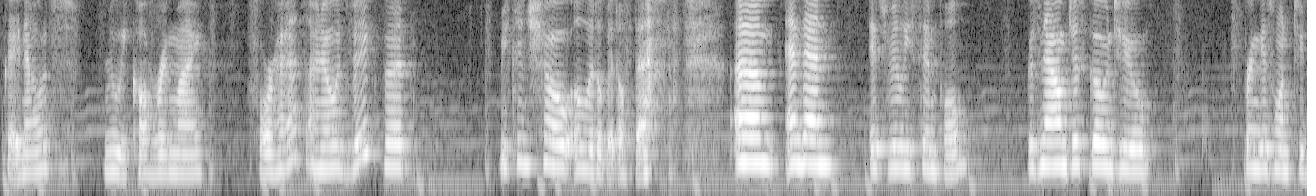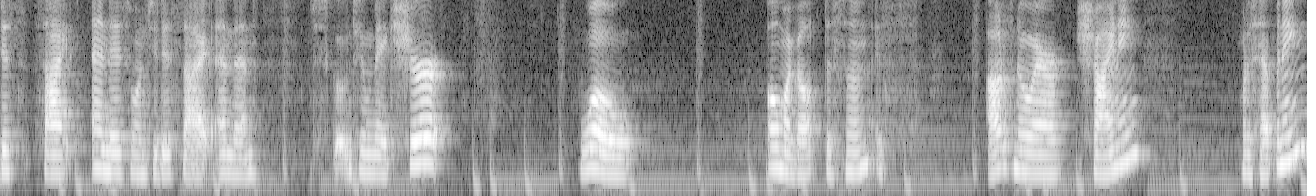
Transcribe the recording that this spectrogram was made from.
Okay, now it's really covering my forehead. I know it's big, but we can show a little bit of that. Um, and then it's really simple because now I'm just going to bring this one to this side and this one to this side and then just going to make sure whoa oh my god the sun is out of nowhere shining what is happening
